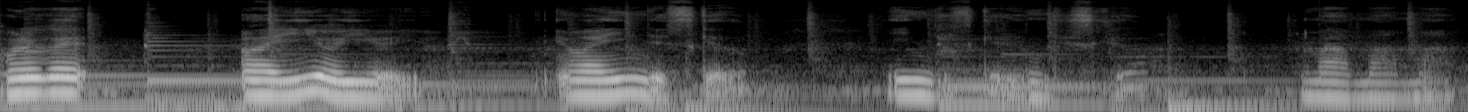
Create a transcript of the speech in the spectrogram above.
これがまあいいよいいよいいよ。まあいいんですけど。いいんですけどいいんですけど。まあまあまあ。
